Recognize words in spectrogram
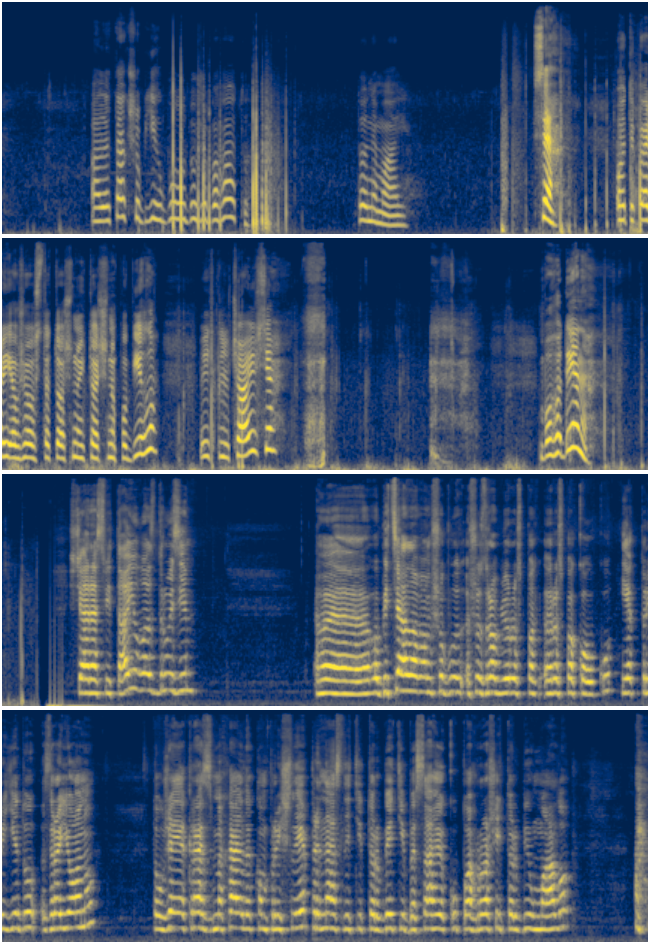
Але так, щоб їх було дуже багато, то немає. Все. О, тепер я вже остаточно і точно побігла. Відключаюся. Бо година. Ще раз вітаю вас, друзі. Е, обіцяла вам, що, що зроблю розпаковку, як приїду з району. То вже якраз з Михайликом прийшли, принесли ті торби, ті бесаги, купа грошей, торбів мало.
